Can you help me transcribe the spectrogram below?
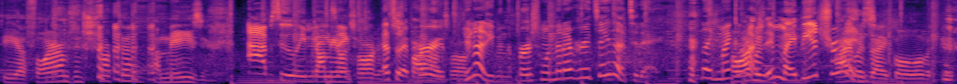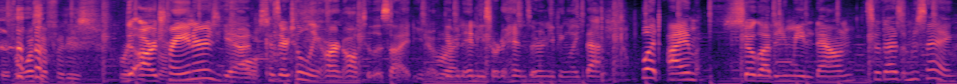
The uh, firearms instructor, amazing. Absolutely amazing. Got me on target. That's what I've heard. You're not even the first one that I've heard say that today. Like my Oh, gosh, was- it might be a trend. I was like all over the paper. If it wasn't for these the, our trainers, yeah, because Awesome. they totally aren't off to the side, you know, Right. giving any sort of hints or anything like that. But I am so glad that you made it down. So guys, I'm just saying,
